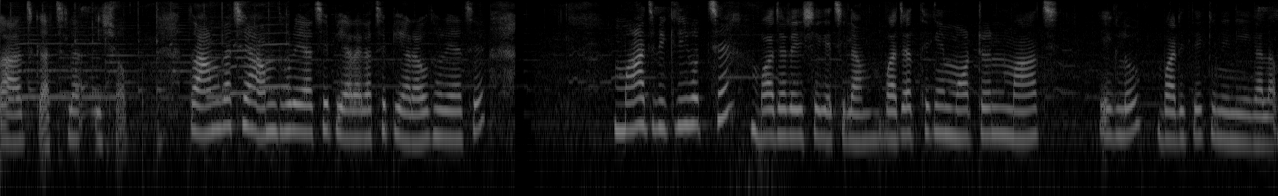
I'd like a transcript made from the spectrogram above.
গাছ, গাছলা, এসব। তো আম গাছে আম ধরে আছে, পেয়ারা গাছে পেয়ারাও ধরে আছে। মাছ বিক্রি হচ্ছে, বাজারে এসে গেছিলাম। বাজার থেকে মটন, মাছ এগুলো বাড়িতে কিনে নিয়ে গেলাম।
